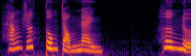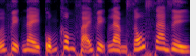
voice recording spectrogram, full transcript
hắn rất tôn trọng nàng. Hơn nữa việc này cũng không phải việc làm xấu xa gì.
